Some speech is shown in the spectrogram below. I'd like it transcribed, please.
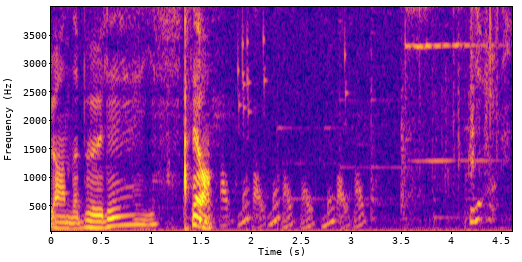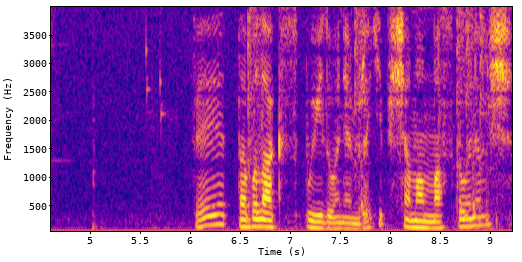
Şu anda böyleyiz. Devam. Yeah. Ve Double Axe build oynayan bir rakip. Shaman Mask'a oynamış.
